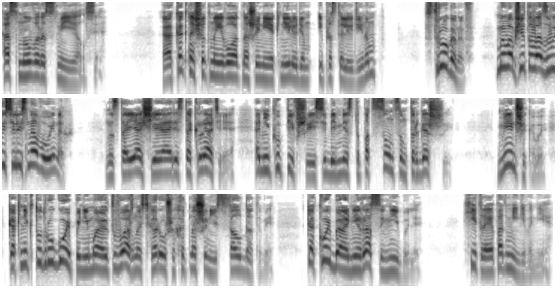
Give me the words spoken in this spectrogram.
а снова рассмеялся. А как насчет моего отношения к нелюдям и простолюдинам? Строганов, мы вообще-то возвысились на войнах. Настоящая аристократия, а не купившие себе место под солнцем торгаши. Меньшиковы, как никто другой, понимают важность хороших отношений с солдатами, какой бы они расы ни были. Хитрое подмигивание.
